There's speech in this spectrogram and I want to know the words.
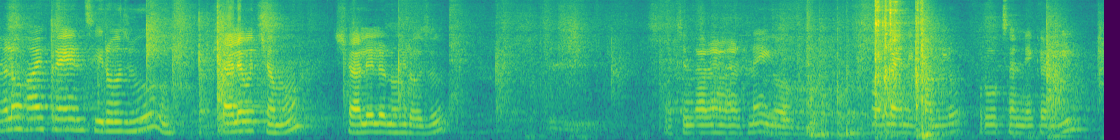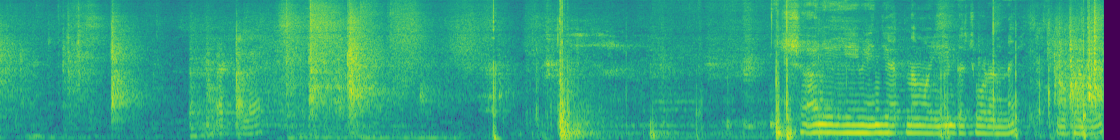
హలో హాయ్ ఫ్రెండ్స్. ఈరోజు షాలే వచ్చాము. షాలేలోను ఈరోజు? వచ్చిన తర్వాత వెంటనే ఇగో మొదలైన పనులు ఫ్రూట్స్ అన్నీ కడిగి పెట్టాలి. షాలీలో ఏమేం చేస్తున్నామో ఏంటో చూడండి. మా పనులు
